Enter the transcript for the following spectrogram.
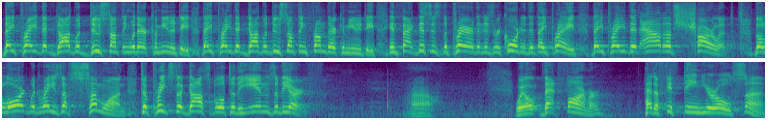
They prayed that God would do something with their community. They prayed that God would do something from their community. In fact, this is the prayer that is recorded that they prayed. They prayed that out of Charlotte, the Lord would raise up someone to preach the gospel to the ends of the earth. Wow. Well, that farmer had a 15 year old son.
